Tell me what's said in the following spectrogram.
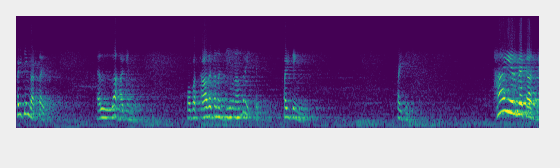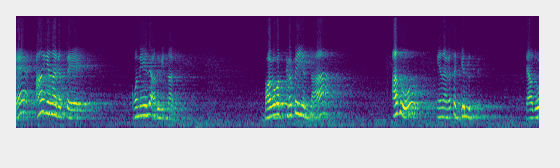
ಫೈಟಿಂಗ್ ಆಗ್ತಾ ಇದೆ. ಎಲ್ಲ ಹಾಗೇನೆ ಒಬ್ಬ ಸಾಧಕನ ಜೀವನ ಅಂದ್ರೆ ಇಷ್ಟೇ. ಫೈಟಿಂಗ್ ಫೈಟಿಂಗ್ ಹಾಗೆ ಇರಬೇಕಾದ್ರೆ ಆಗೇನಾಗುತ್ತೆ ಕೊನೆಯಲ್ಲಿ ಅದು ಇನ್ನಾಗುತ್ತೆ ಭಗವತ್ ಕೃಪೆಯಿಂದ ಅದು ಏನಾಗುತ್ತೆ? ಗೆಲ್ಲುತ್ತೆ. ಯಾವುದು?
